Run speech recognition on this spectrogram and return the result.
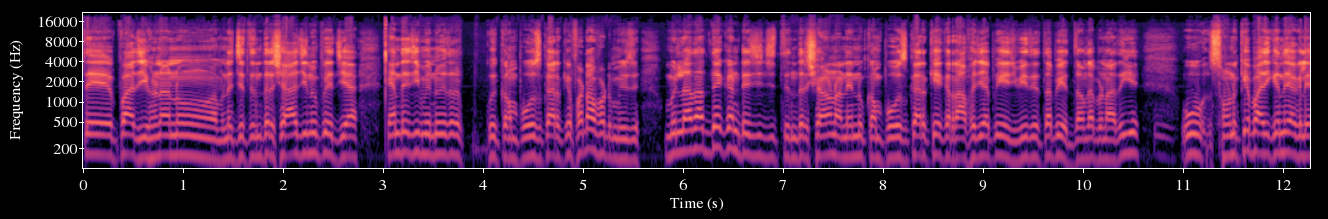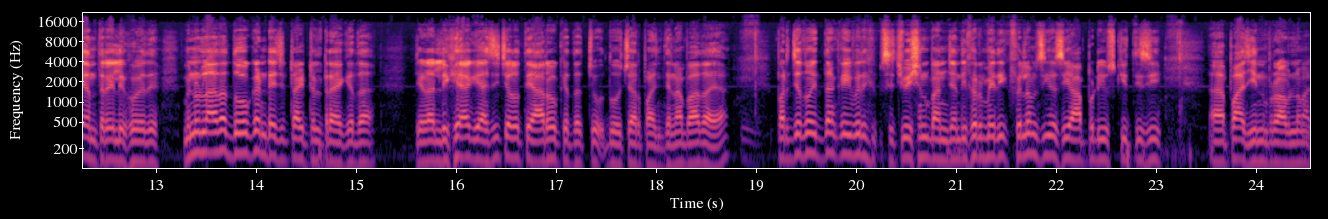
ਤੇ ਭਾਜੀ ਹੁਣਾਂ ਨੂੰ ਆਪਣੇ ਜਤਿੰਦਰ ਸ਼ਾਹ ਜੀ ਨੂੰ ਭੇਜਿਆ। ਕਹਿੰਦੇ ਜੀ ਮੈਨੂੰ ਇਹਦਾ ਕੋਈ ਕੰਪੋਜ਼ ਕਰਕੇ ਫਟਾਫਟ ਮਿਊਜ਼ਿਕ ਮੈਨੂੰ ਲੱਗਦਾ ਅੱਧੇ ਘੰਟੇ 'ਚ ਜਤਿੰਦਰ ਸ਼ਾਹ ਹੁਣਾਂ ਨੇ ਇਹਨੂੰ ਕੰਪੋਜ਼ ਕਰਕੇ ਇੱਕ ਰਫ ਜਿਹਾ ਭੇਜ ਵੀ ਦਿੱਤਾ ਵੀ ਇਦਾਂ ਦਾ ਬਣਾ ਦਈਏ। ਉਹ ਸੁਣ ਕੇ ਭਾਜੀ ਕਹਿੰਦੇ ਅਗਲੇ ਅੰਤਰੇ ਲਿਖੋ ਇਹਦੇ। ਮੈਨੂੰ ਲੱਗਦਾ 2 ਘੰਟੇ 'ਚ ਟਾਈਟਲ ਟਰੈਕ ਇਹਦਾ। ਜਿਹੜਾ ਲਿਖਿਆ ਗਿਆ ਸੀ ਚਲੋ ਤਿਆਰ ਹੋ ਕੇ ਤਾਂ 2 4 5 ਦਿਨਾਂ ਬਾਅਦ ਆਇਆ। ਪਰ ਜਦੋਂ ਇਦਾਂ ਕਈ ਵਾਰੀ ਸਿਚੁਏਸ਼ਨ ਬਣ ਜਾਂਦੀ ਫਿਰ ਮੇਰੀ ਇੱਕ ਫਿਲਮ ਸੀ ਅਸੀਂ ਆਪ ਪ੍ਰੋਡਿਊਸ ਕੀਤੀ ਸੀ ਭਾਜੀ ਨੂੰ ਪ੍ਰੋਬਲਮ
